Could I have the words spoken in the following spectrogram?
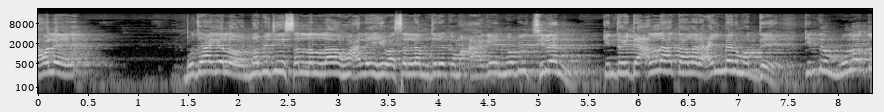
তাহলে বোঝা গেল নবীজি সাল্লাহ আলহি ওয়াসাল্লাম যেরকম আগে নবী ছিলেন, কিন্তু এটা আল্লাহ তালার আইলমের মধ্যে। কিন্তু মূলত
